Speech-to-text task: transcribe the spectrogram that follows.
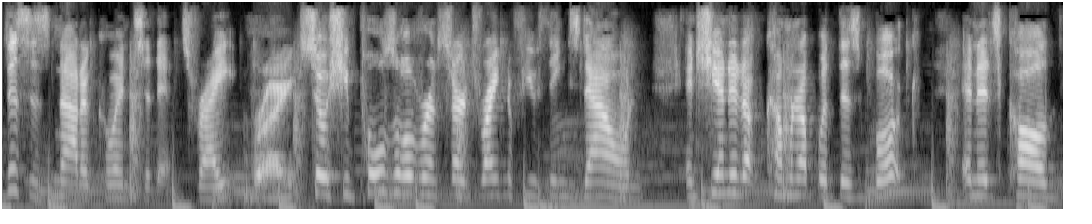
this is not a coincidence, right?" Right. So she pulls over and starts writing a few things down, and she ended up coming up with this book, and it's called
